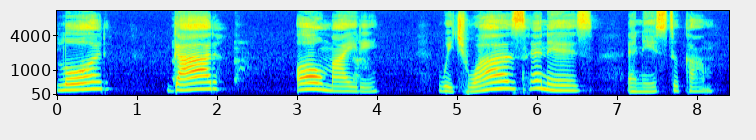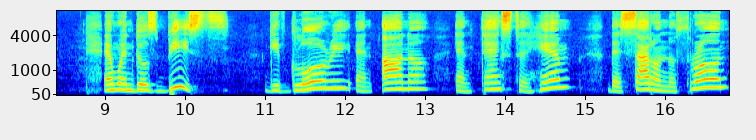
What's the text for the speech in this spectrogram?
Lord God Almighty, which was and is and is to come. And when those beasts give glory and honor and thanks to him that sat on the throne,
